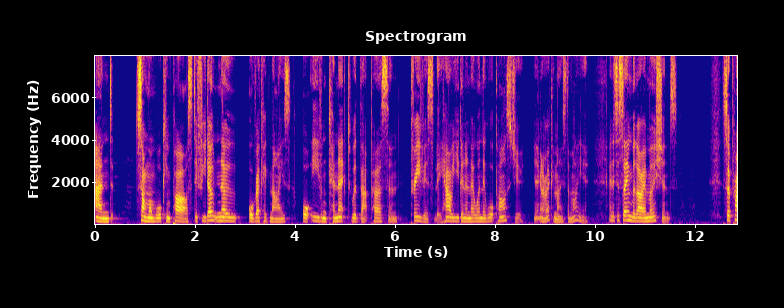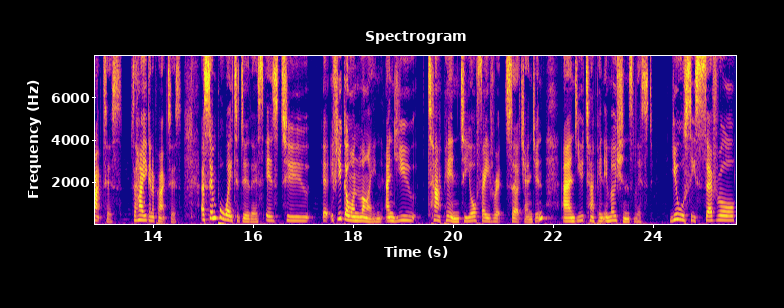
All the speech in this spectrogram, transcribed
and someone walking past. If you don't know or recognize or even connect with that person previously, how are you going to know when they walk past you? You're not going to recognize them, are you? And it's the same with our emotions. So practice. So, how are you going to practice? A simple way to do this is to, uh, if you go online and you tap into your favorite search engine and you tap in emotions list, you will see several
